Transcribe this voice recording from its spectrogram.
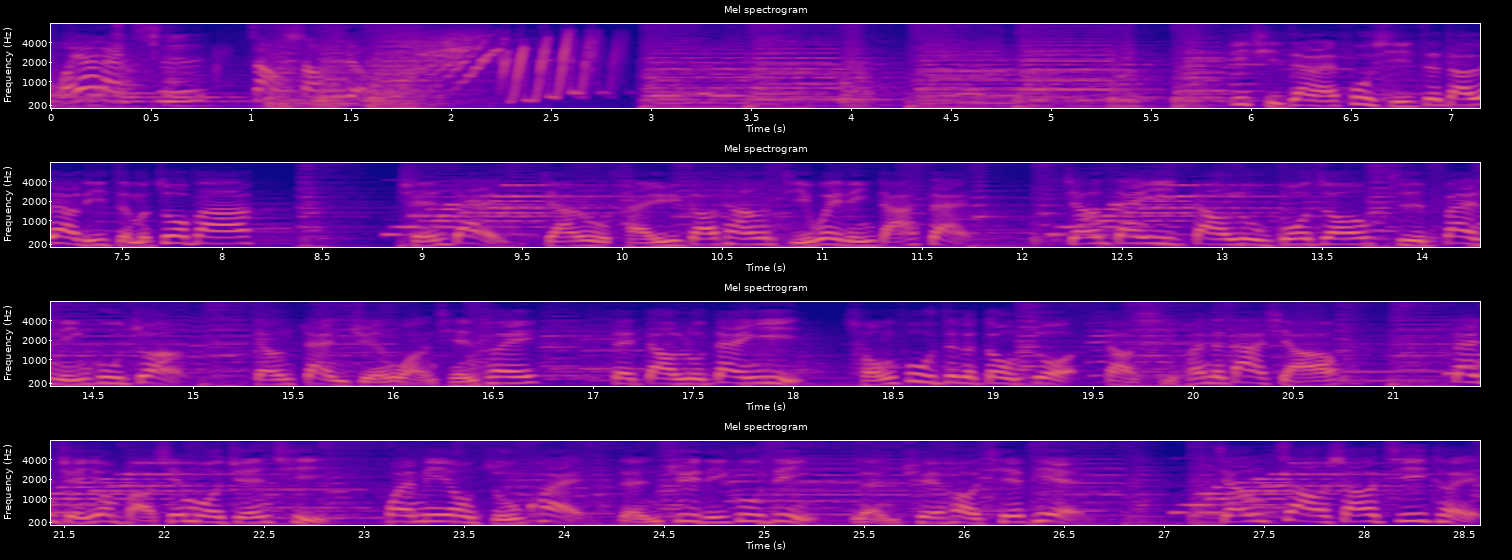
我要来吃照烧肉。一起再来复习这道料理怎么做吧。全蛋加入柴鱼高汤及味淋打散，将蛋液倒入锅中至半凝固状，将蛋卷往前推，再倒入蛋液，重复这个动作到喜欢的大小。蛋卷用保鲜膜卷起。外面用竹筷等距离固定，冷却后切片。将照烧鸡腿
